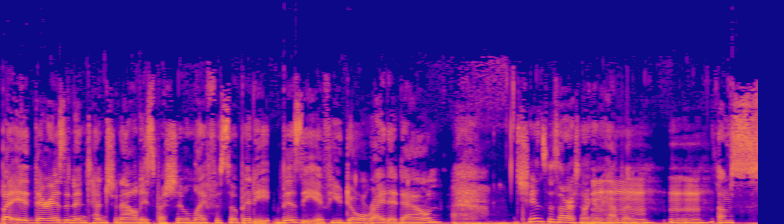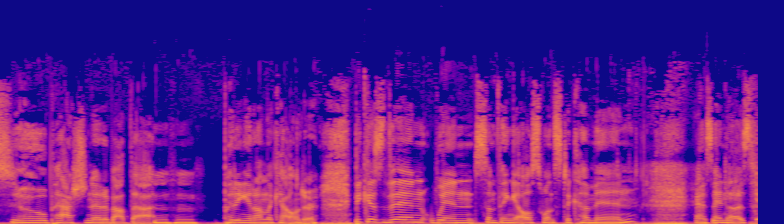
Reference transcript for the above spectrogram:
But it, there is an intentionality, especially when life is so busy. Busy. If you don't write it down, chances are it's not going to happen. Mm-mm. I'm so passionate about that. Mm-hmm putting it on the calendar. Because then when something else wants to come in as it does.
